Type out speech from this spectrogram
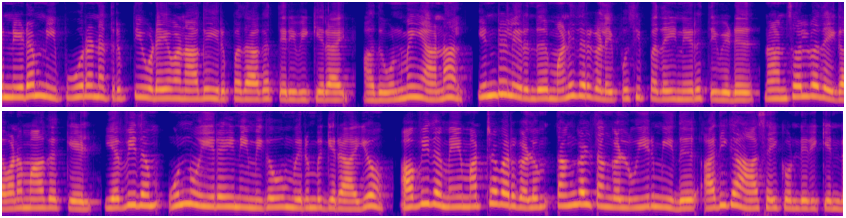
என்னிடம் நீ பூரண திருப்தி உடையவனாக இருப்பதாக தெரிவிக்கிறாய். அது உண்மையானால் இன்றிலிருந்து மனிதர்களை புசிப்பதை நிறுத்திவிடு. நான் சொல்வதை கவனமாக கேள். எவ்விதம் உன் உயிரை நீ மிகவும் விரும்புகிறாயோ அவ்விதமே மற்றவர்களும் தங்கள் தங்கள் உயிர் மீது அதிக ஆசை கொண்டிருக்கின்றனர்.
